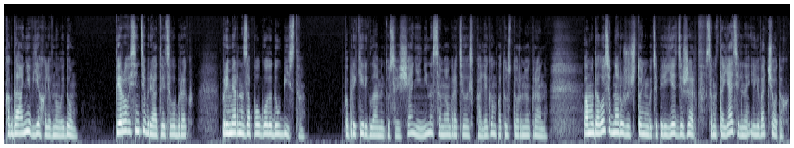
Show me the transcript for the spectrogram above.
Когда они въехали в новый дом? «1 сентября», — ответила Брэк. «Примерно за полгода до убийства». Вопреки регламенту совещания, Нина сама обратилась к коллегам по ту сторону экрана. «Вам удалось обнаружить что-нибудь о переезде жертв самостоятельно или в отчетах?»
